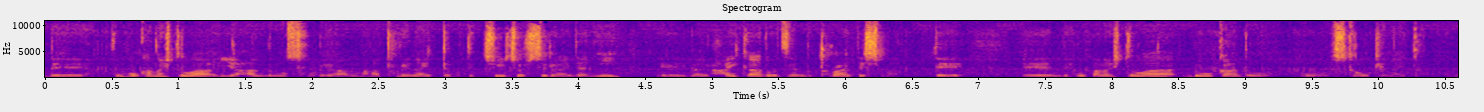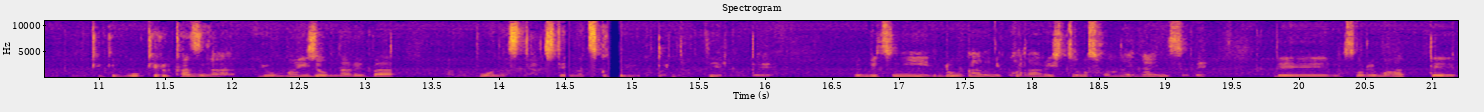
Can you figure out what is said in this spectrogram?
ででも他の人はいやでもそれはまだ取れないって思って躊躇してる間に、えー、いわゆるハイカードを全部取られてしまってえで他の人はローカードしか置けないと。結局置ける数が4枚以上になればあのボーナスで8点がつくということになっているので。別にローカードにこだわる必要もそんなにないんですよね。でそれもあって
